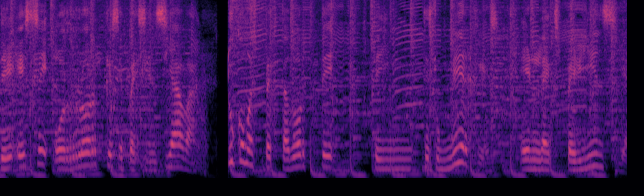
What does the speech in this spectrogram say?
de ese horror que se presenciaba. Tú como espectador te, te, sumerges en la experiencia,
